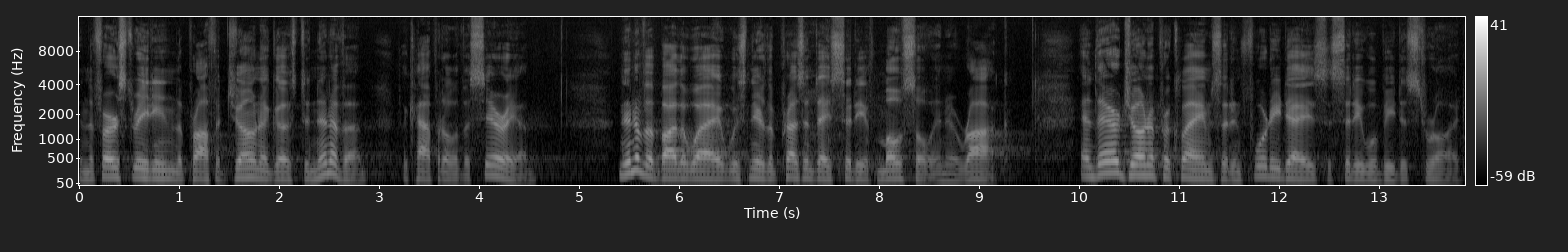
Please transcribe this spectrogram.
In the first reading, the prophet Jonah goes to Nineveh, the capital of Assyria. Nineveh, by the way, was near the present day city of Mosul in Iraq. And there Jonah proclaims that in 40 days the city will be destroyed.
